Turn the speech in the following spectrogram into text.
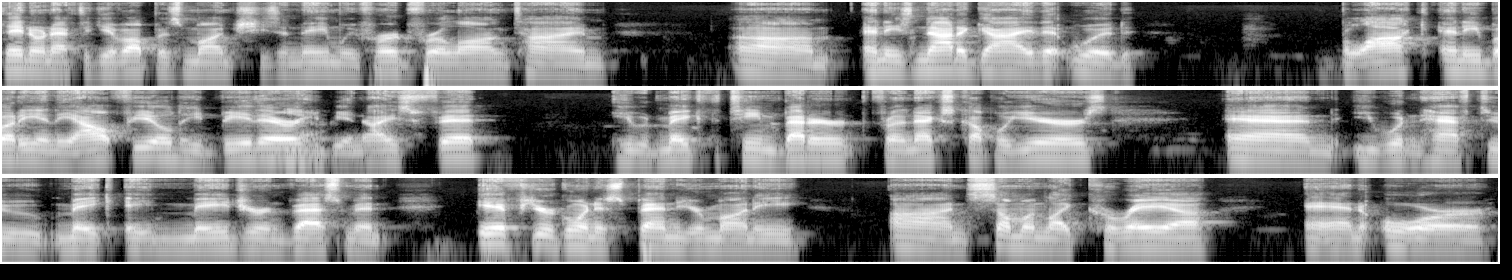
they don't have to give up as much. He's a name we've heard for a long time, um, and he's not a guy that would block anybody in the outfield. He'd be there. Yeah. He'd be a nice fit. He would make the team better for the next couple years, and you wouldn't have to make a major investment if you're going to spend your money on someone like Correa and or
